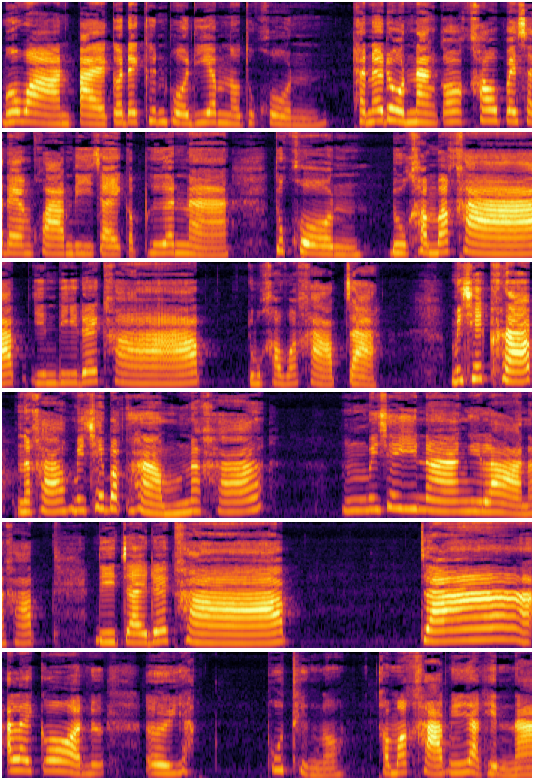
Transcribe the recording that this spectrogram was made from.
เมื่อวานไปก็ได้ขึ้นโพเดียมเนาะทุกคน ธนดลนางก็เข้าไปแสดงความดีใจกับเพื่อนนะ ทุกคนดูคำว่าครับ ยินดีด้วยครับ ดูคำว่าครับจ้ะไม่ใช่ครับนะคะ ไม่ใช่บักหำนะคะ ไม่ใช่อีนางอีลานะครับ ดีใจด้วยครับจ้าอะไรก่อน เอออยากพูดถึงเนาะคำว่าครับนี้อยากเห็นหน้า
